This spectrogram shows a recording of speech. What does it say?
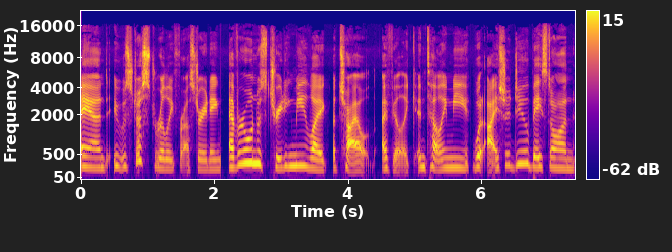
And it was just really frustrating. Everyone was treating me like a child, I feel like, and telling me what I should do based on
